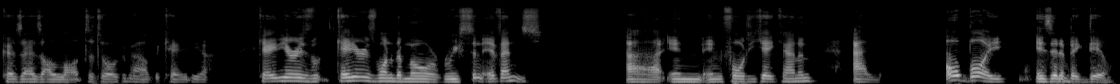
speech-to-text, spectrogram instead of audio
because there's a lot to talk about with Cadia. Cadia is Cadia is one of the more recent events uh, in in 40k canon, and oh boy, is it a big deal!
